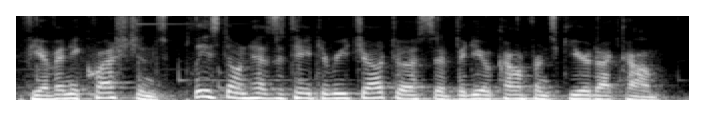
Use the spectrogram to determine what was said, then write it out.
If you have any questions, please don't hesitate to reach out to us at videoconferencegear.com.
